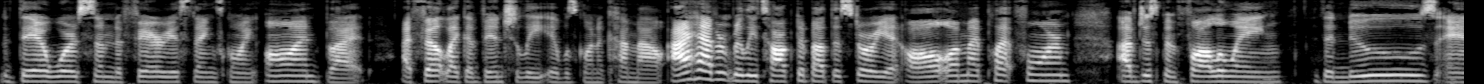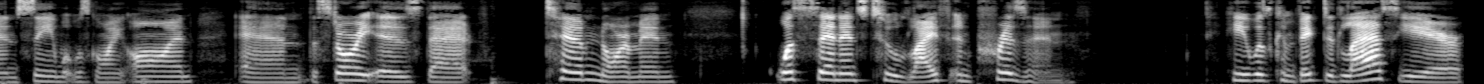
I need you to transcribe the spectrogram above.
there were some nefarious things going on, but I felt like eventually it was going to come out. I haven't really talked about this story at all on my platform. I've just been following the news and seeing what was going on. And the story is that Tim Norman was sentenced to life in prison. He was convicted last year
